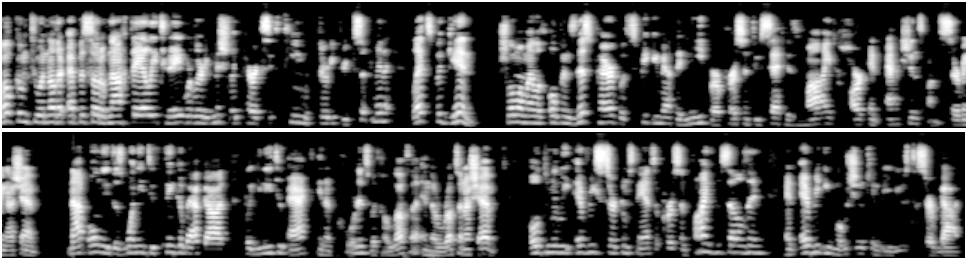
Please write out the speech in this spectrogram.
Welcome to another episode of Nach Daily. Today we're learning Mishlei Perek 16 with 33 psukim in it. Let's begin. Shlomo Melech opens this perek with speaking about the need for a person to set his mind, heart, and actions on serving Hashem. Not only does one need to think about God, but you need to act in accordance with halacha and the Ratzon Hashem. Ultimately, every circumstance a person finds themselves in and every emotion can be used to serve God.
